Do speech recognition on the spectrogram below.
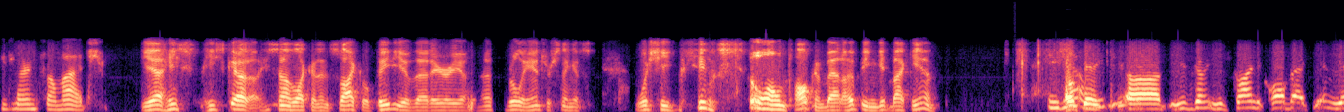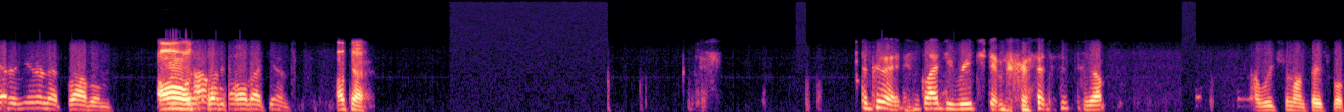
He's learned so much. Yeah, he's he's got a, he sounds like an encyclopedia of that area. That's really interesting. It's wish he he was still on talking about. it. I hope he can get back in. Yeah, okay, uh, he's gonna he's trying to call back in. He had an internet problem. Oh, He's trying to call back in. okay. Good. I'm glad you reached him, Fred. Yep. I reached him on Facebook.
